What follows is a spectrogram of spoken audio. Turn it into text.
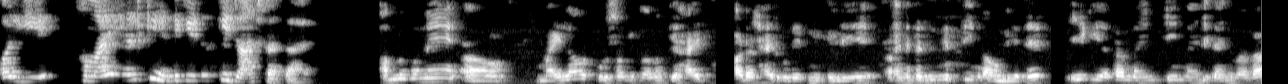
और ये हमारे हेल्थ के इंडिकेटर्स की जाँच करता है। हम लोगों ने महिला और पुरुषों की दोनों की हाइट अडल्ट हाइट को देखने के लिए एनएफएसएस के तीन राउंड लिए थे। एक लिया था 1999 वाला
